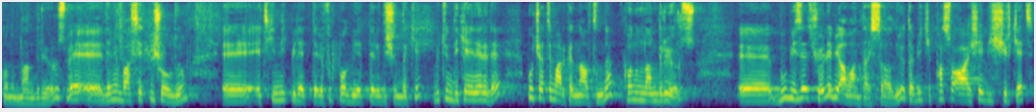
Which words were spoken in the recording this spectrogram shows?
konumlandırıyoruz ve e, demin bahsetmiş olduğum e, etkinlik biletleri, futbol biletleri dışındaki bütün dikeyleri de bu çatı markanın altında konumlandırıyoruz. E, bu bize şöyle bir avantaj sağlıyor. Tabii ki Paso AŞ bir şirket.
